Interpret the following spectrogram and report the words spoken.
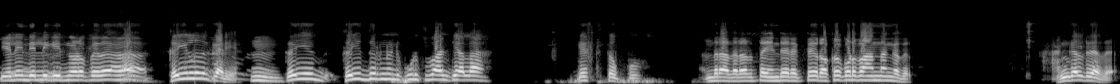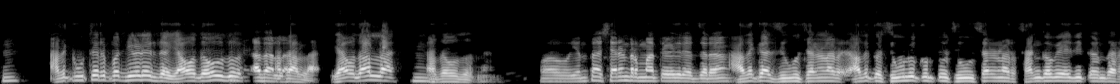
ಎಲ್ಲಿಂದ ಎಲ್ಲಿಗೆ ಇದ್ ನೋಡಪ್ಪ ಇದ? ಕೈ ಇಲ್ಲದ್ರ ಕರಿ. ಹ್ಮ್. ಕೈ ಇದ್- ಕೈ ಇದ್ರ ನನ್ ಕುಡಿಸಬಾ ಅಂತೀಯಲ್ಲ? ಎಷ್ಟು ತಪ್ಪು. ಅಂದ್ರ ಅದರ ಅರ್ಥ ಇಂಡೈರೆಕ್ಟ್ ರೊಕ್ಕ ಕೊಡ್ಬಾ ಅಂದಂಗ ಅದು. ಹಂಗಲ್ರಿ ಅದ. ಅದಕ್ಕೆ ಉತ್ತರ ಪದ ಹೇಳಿದ್ದ ಯಾವ್ದೌದು ಅದಲ್ಲ. ಅದಲ್ಲ. ಯಾವ್ದಲ್ಲ? ಅದೌದು ವಾವ್, ಎಂತ ಶರಣರ ಮಾತು ಹೇಳಿದ್ರಿ ಅಜ್ಜರ? ಅದಕ್ಕ ಶಿವ ಶರಣರ ಅದಕ್ಕ ಶಿವನಕ್ಕಂತೂ ಶಿವ ಶರಣರ ಸಂಘವೇ ಅದಕ್ಕೆ ಅಂದಾರ.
